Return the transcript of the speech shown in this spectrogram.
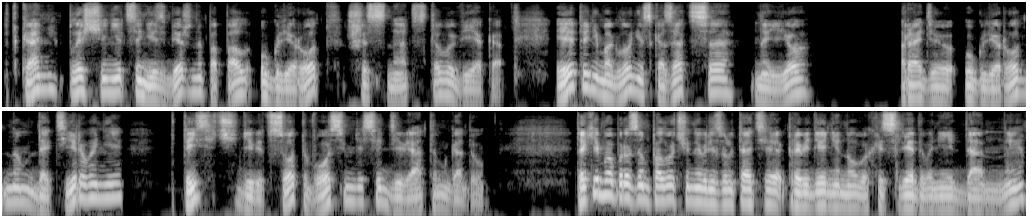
в ткань плащаницы неизбежно попал углерод XVI века, и это не могло не сказаться на ее радиоуглеродном датировании в 1989 году. Таким образом, полученные в результате проведения новых исследований данные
